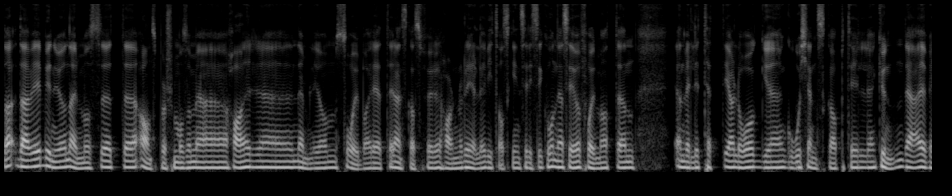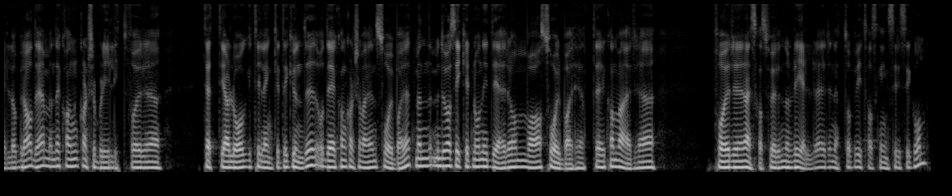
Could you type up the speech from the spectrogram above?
Da, der vi begynner vi å nærme oss et uh, annet spørsmål som jeg har, uh, nemlig om sårbarheter regnskapsfører har når det gjelder hvitvaskingsrisikoen. Jeg ser jo for meg at en, en veldig tett dialog, uh, god kjennskap til kunden, det er vel og bra, det, men det kan kanskje bli litt for tett dialog til enkelte kunder, og det kan kanskje være en sårbarhet. Men, men du har sikkert noen ideer om hva sårbarheter kan være for regnskapsfører når det gjelder nettopp hvitvaskingsrisikoen?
